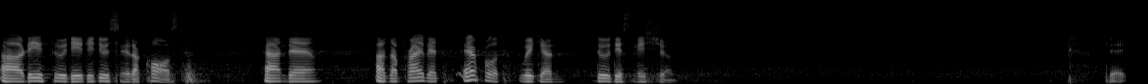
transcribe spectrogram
uh, leads to the reducing the cost. And then as a private effort, we can do this mission. Okay.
